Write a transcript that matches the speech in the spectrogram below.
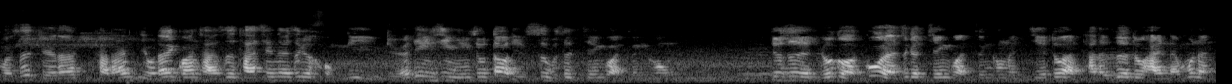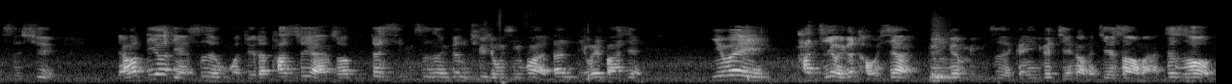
我是觉得可能有待观察，是它现在这个红利决定性因素到底是不是监管真空？就是如果过了这个监管真空的阶段，它的热度还能不能持续？然后第二点是，我觉得它虽然说在形式上更去中心化，但你会发现，因为它只有一个头像跟一个名字跟一个简短的介绍嘛，这时候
